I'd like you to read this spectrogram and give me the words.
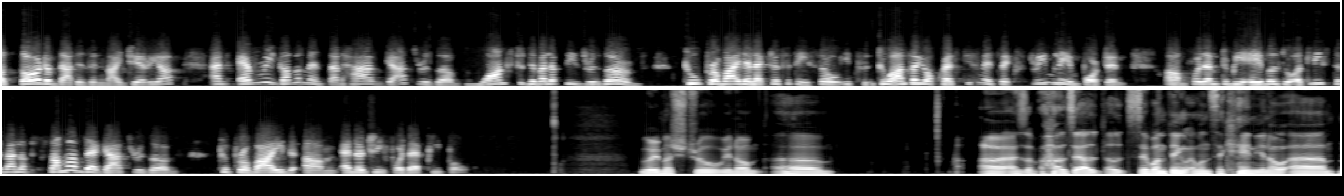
A third of that is in Nigeria. And every government that has gas reserves wants to develop these reserves to provide electricity. So, to answer your question, it's extremely important um, for them to be able to at least develop some of their gas reserves to provide um, energy for their people. Very much true. You know, uh, uh, as a, I'll say, I'll, I'll, say one thing once again. You know, um,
